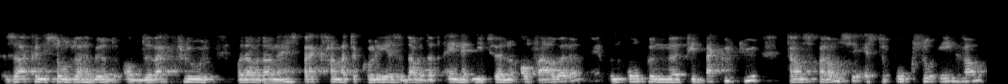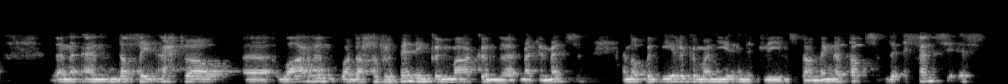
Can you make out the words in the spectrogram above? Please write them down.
zaken die soms wel gebeuren op de werkvloer, waar we dan in gesprek gaan met de collega's dat we dat eigenlijk niet willen of wel willen. Een open eh, feedbackcultuur, transparantie is er ook zo één van. En, en, dat zijn echt wel uh, waarden waar dat je verbinding kunt maken uh, met de mensen en op een eerlijke manier in het leven staan. Ik denk dat dat de essentie is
